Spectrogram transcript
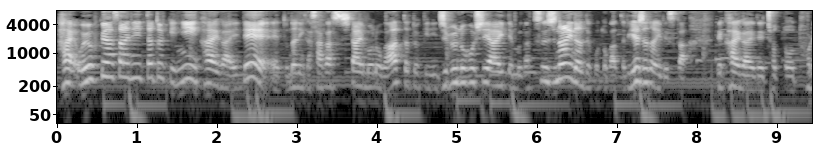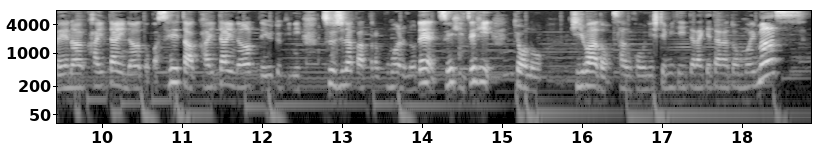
はい、お洋服屋さんに行った時に海外で、えっと、何か探したいものがあった時に自分の欲しいアイテムが通じないなんてことがあったら嫌じゃないですか。で、海外でちょっとトレーナー買いたいなとかセーター買いたいなっていう時に通じなかったら困るので、ぜひぜひ今日のキーワード参考にしてみていただけたらと思います。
